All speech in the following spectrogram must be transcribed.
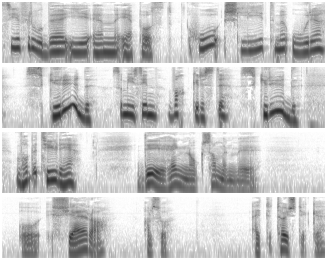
sier Frode i en e-post. Hun sliter med ordet skrud, som i sin vakreste skrud. Hva betyr det? Det henger nok sammen med å skjære, altså et tøystykke.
